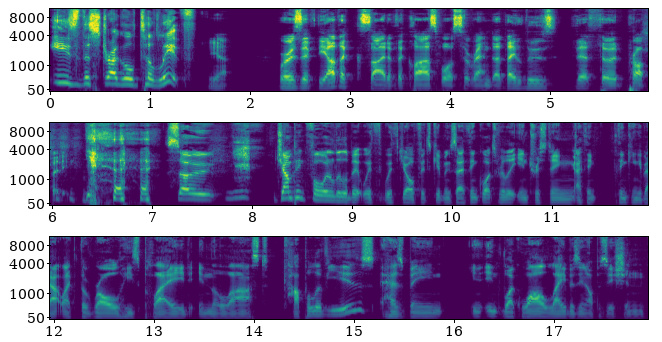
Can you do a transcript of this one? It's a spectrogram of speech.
is the struggle to live. Yeah. Whereas if the other side of the class war surrender, they lose their third property. So, jumping forward a little bit with with Joel Fitzgibbons, I think what's really interesting, I think thinking about like the role he's played in the last couple of years has been in, in like while Labor's in opposition,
